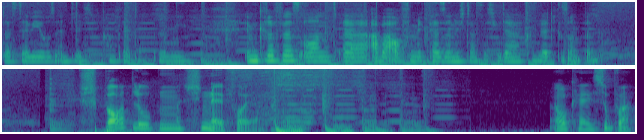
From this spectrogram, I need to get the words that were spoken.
dass der Virus endlich komplett irgendwie im Griff ist und äh, aber auch für mich persönlich, dass ich wieder komplett gesund bin. Sportlupen Schnellfeuer. Okay, super.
